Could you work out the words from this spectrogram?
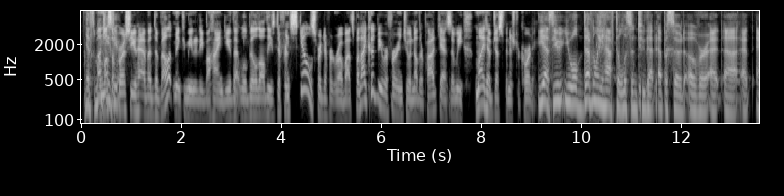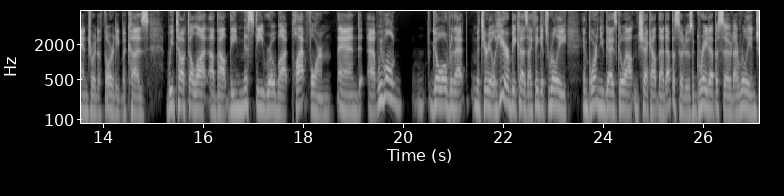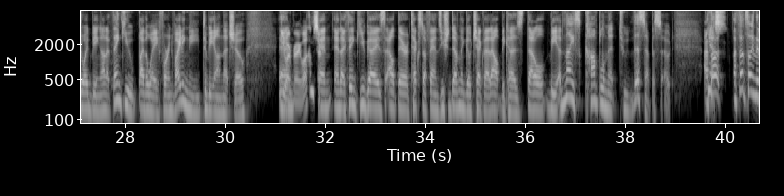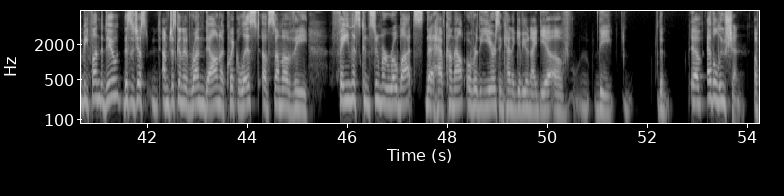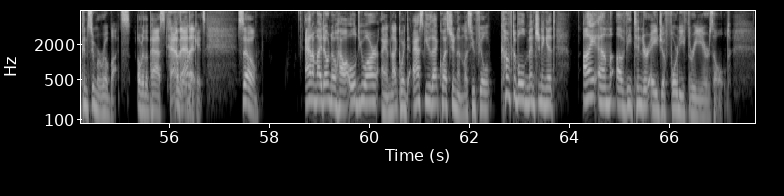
It's much Unless, easier. of course, you have a development community behind you that will build all these different skills for different robots. But I could be referring to another podcast that we might have just finished recording. Yes, you you will definitely have to listen to that episode over at uh, at Android Authority because we talked a lot about the Misty robot platform, and uh, we won't go over that material here because I think it's really important you guys go out and check out that episode. It was a great episode. I really enjoyed being on it. Thank you, by the way, for inviting me to be on that show. And, you are very welcome, sir. and and I think you guys out there, Tech Stuff fans, you should definitely go check that out because that'll be a nice compliment to this episode. I Yes. thought I thought something that'd be fun to do. This is just I'm just going to run down a quick list of some of the famous consumer robots that have come out over the years and kind of give you an idea of the the ev- evolution of consumer robots over the past Have couple of it. decades. So, Adam, I don't know how old you are. I am not going to ask you that question unless you feel comfortable mentioning it. I am of the tender age of 43 years old.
